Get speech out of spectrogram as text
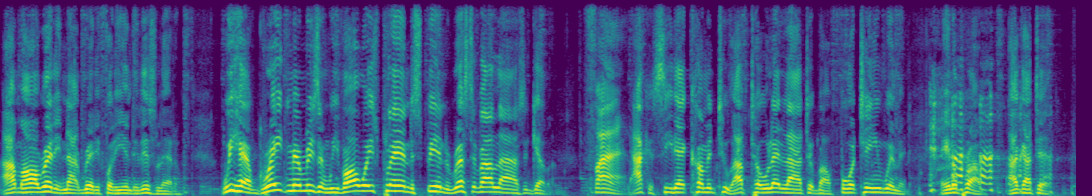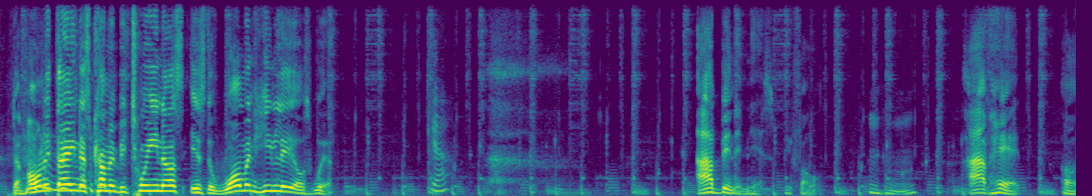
I'm already not ready for the end of this letter. We have great memories and we've always planned to spend the rest of our lives together. Fine. I could see that coming too. I've told that lie to about 14 women. Ain't no problem. I got that. The only thing that's coming between us is the woman he lives with. Yeah. I've been in this before. I've had uh,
